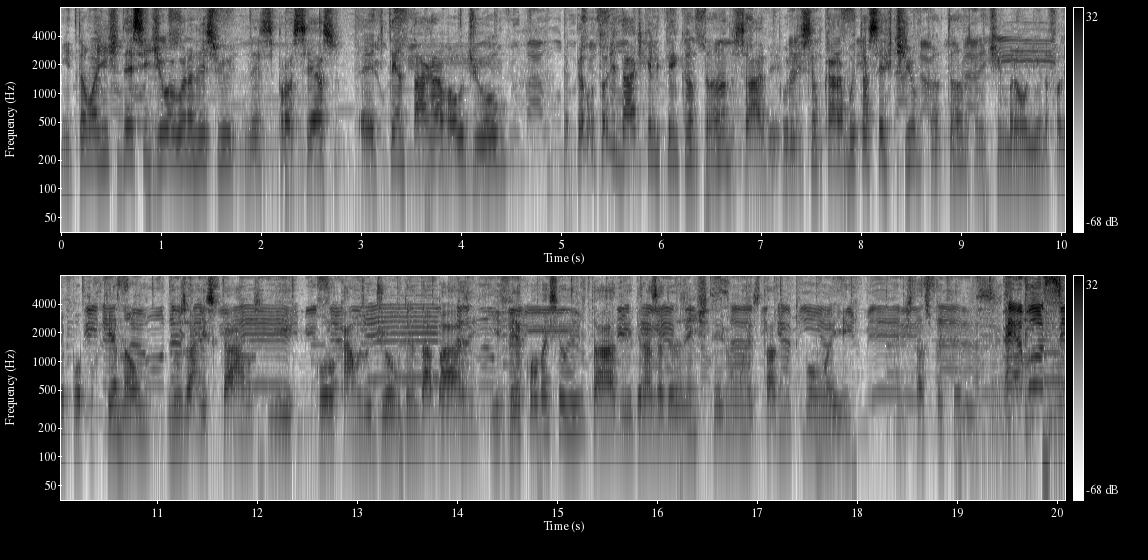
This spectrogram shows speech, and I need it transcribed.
Então a gente decidiu agora nesse, nesse processo é, de tentar gravar o Diogo é, pela autoridade que ele tem cantando, sabe? Por ele ser um cara muito assertivo cantando, tem um timbrão lindo. Eu falei, pô, por que não nos arriscarmos e colocarmos o Diogo dentro da base e ver qual vai ser o resultado? E graças a Deus a gente teve um resultado muito bom aí. A gente tá super feliz. É você.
